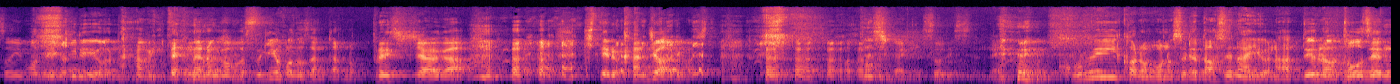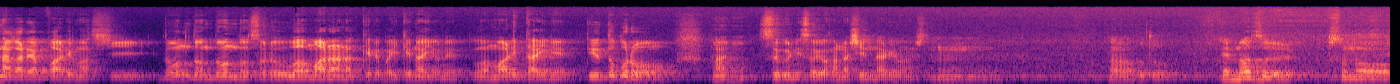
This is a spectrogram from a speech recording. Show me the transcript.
そういうもうできるよなみたいなのがもう杉本さんからのプレッシャーが来てる感じはありました。確かにそうですよね。これ以下のものそれは出せないよなっていうのは当然ながらやっぱありますしどんどんどんどんそれを上回らなければいけないよね上回りたいねっていうところも、はい、うん、すぐにそういう話になりました、うん、なるほどでまずその、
